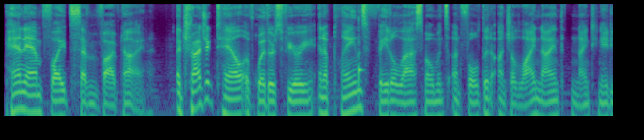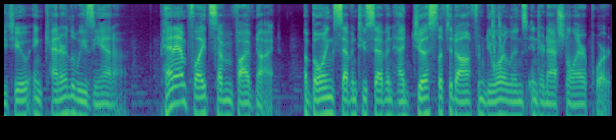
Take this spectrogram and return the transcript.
Pan Am Flight 759. A tragic tale of weather's fury and a plane's fatal last moments unfolded on July 9, 1982, in Kenner, Louisiana. Pan Am Flight 759, a Boeing 727 had just lifted off from New Orleans International Airport,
